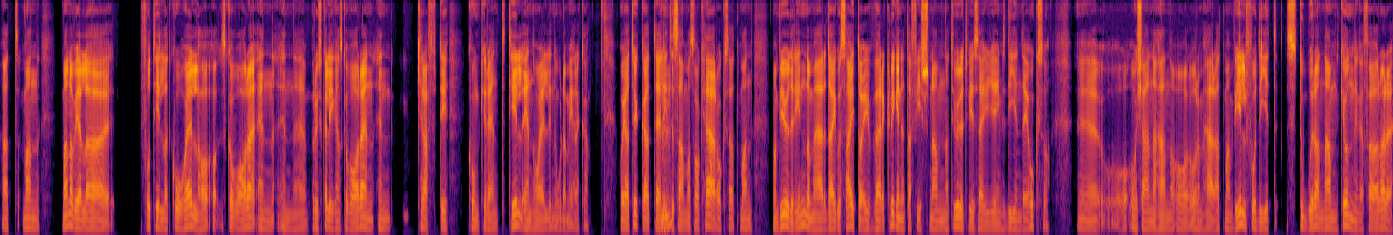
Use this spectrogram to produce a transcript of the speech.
Att man, man har velat få till att KHL ha, ska vara en, en eh, ryska ligan ska vara en, en kraftig konkurrent till NHL i Nordamerika. Och jag tycker att det är Mm. lite samma sak här också, att man, man bjuder in de här. Daigo Saito är ju verkligen ett affischnamn. Naturligtvis är ju James Dean det också. Eh, och, och Shanahan och, och de här, att man vill få dit stora namnkunniga förare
